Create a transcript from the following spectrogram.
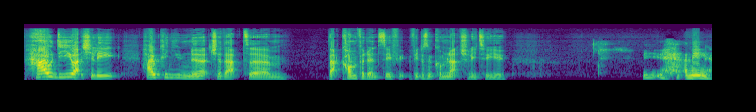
How do you actually? How can you nurture that um, that confidence if if it doesn't come naturally to you? I mean,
